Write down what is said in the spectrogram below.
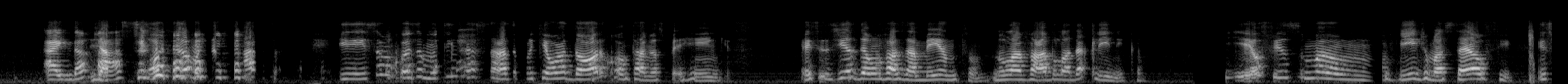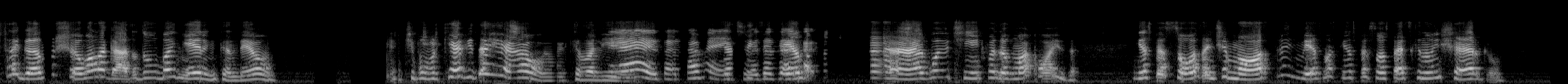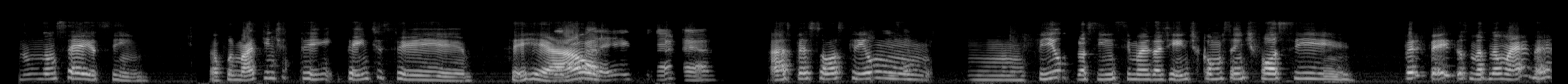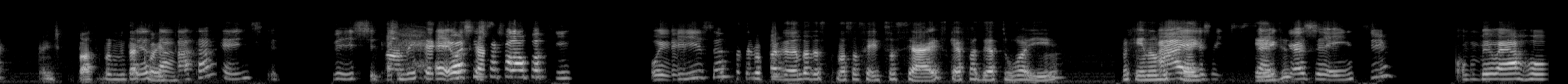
Ainda passa. passa. E isso é uma coisa muito engraçada, porque eu adoro contar meus perrengues. Esses dias deu um vazamento no lavabo lá da clínica. E eu fiz uma, um vídeo, uma selfie, esfregando o chão alagado do banheiro, entendeu? Tipo, porque a vida é real, aquilo ali. É, exatamente. Assim, Mas às vezes... a água eu tinha que fazer alguma coisa. E as pessoas, a gente mostra, e mesmo assim as pessoas parecem que não enxergam. Não, não sei, assim. Então, por mais que a gente te, tente ser, ser real. Né? É. As pessoas criam um, filtro assim em cima da gente, como se a gente fosse perfeitas, mas não é, né? A gente passa por muita Exatamente. coisa. Exatamente. Vixe. É, eu acho que a gente pode falar um pouquinho. Oi, Isa? Fazer propaganda das nossas redes sociais. Quer fazer a tua aí? Pra quem não me ah, segue. É, gente, segue a gente. O meu é arroba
